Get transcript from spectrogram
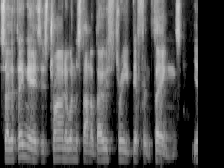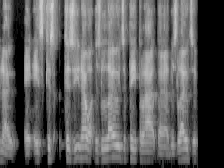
So the thing is, is trying to understand of those three different things you know it is because because you know what? There's loads of people out there. There's loads of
